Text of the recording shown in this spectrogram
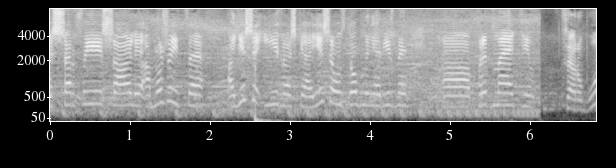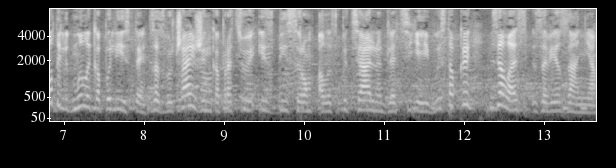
е, шарфи, шалі, а може і це. А є ще іграшки, а є ще оздоблення різних е, предметів. Це роботи Людмили Капелісти. Зазвичай жінка працює із бісером, але спеціально для цієї виставки взялась за в'язання.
